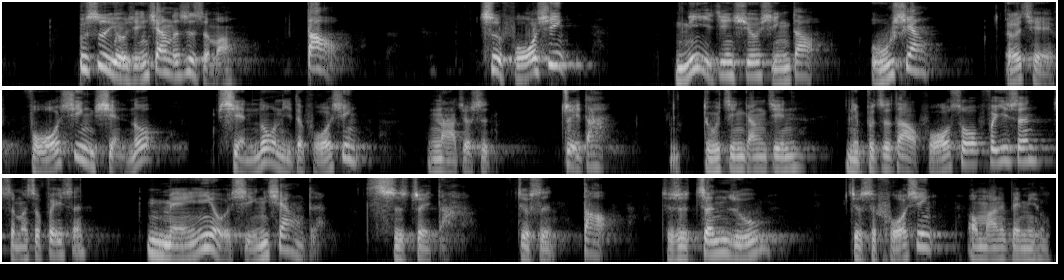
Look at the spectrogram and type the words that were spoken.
不是有形象的是什么？道是佛性。你已经修行到无相，而且佛性显露，显露你的佛性，那就是最大。读《金刚经》，你不知道佛说非身，什么是非身？没有形象的，是最大，就是道，就是真如，就是佛性。阿弥陀佛。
